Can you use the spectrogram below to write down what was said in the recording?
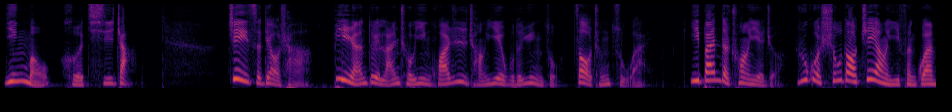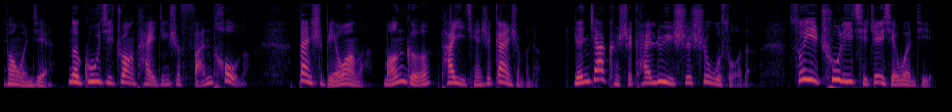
阴谋和欺诈。这次调查必然对蓝筹印花日常业务的运作造成阻碍。一般的创业者如果收到这样一份官方文件，那估计状态已经是烦透了。但是别忘了，芒格他以前是干什么的？人家可是开律师事务所的，所以处理起这些问题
